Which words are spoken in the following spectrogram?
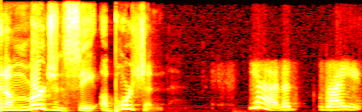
an emergency abortion? Yeah, that's right.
